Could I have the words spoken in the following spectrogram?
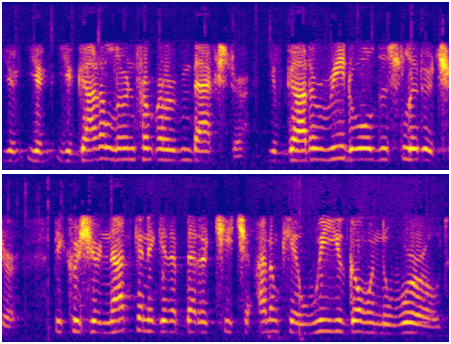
you you you got to learn from Irvin Baxter. You've got to read all this literature because you're not going to get a better teacher. I don't care where you go in the world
